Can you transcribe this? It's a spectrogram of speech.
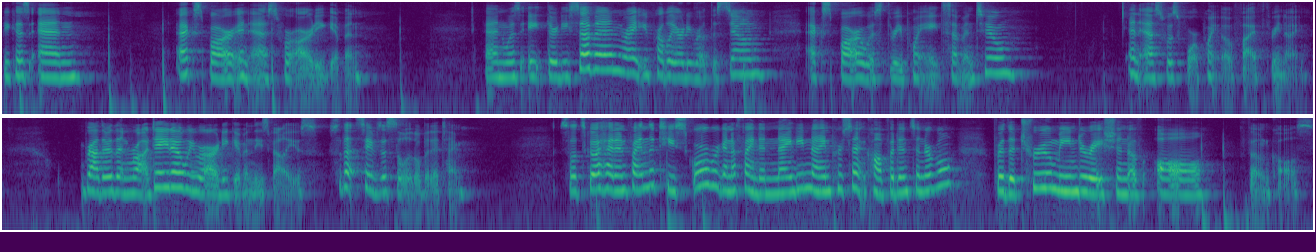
because n, x bar, and s were already given. n was 837, right? You probably already wrote this down. x bar was 3.872, and s was 4.0539. Rather than raw data, we were already given these values. So that saves us a little bit of time. So let's go ahead and find the t-score. We're going to find a 99% confidence interval for the true mean duration of all phone calls.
